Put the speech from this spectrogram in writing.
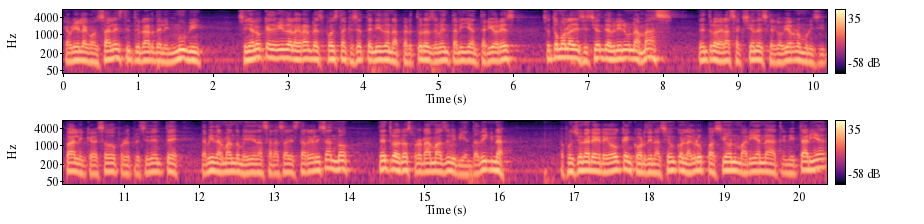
Gabriela González, titular del InMovie, señaló que debido a la gran respuesta que se ha tenido en aperturas de ventanilla anteriores, se tomó la decisión de abrir una más dentro de las acciones que el gobierno municipal, encabezado por el presidente David Armando Medina Salazar, está realizando dentro de los programas de vivienda digna. La funcionaria agregó que en coordinación con la agrupación Mariana Trinitaria,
